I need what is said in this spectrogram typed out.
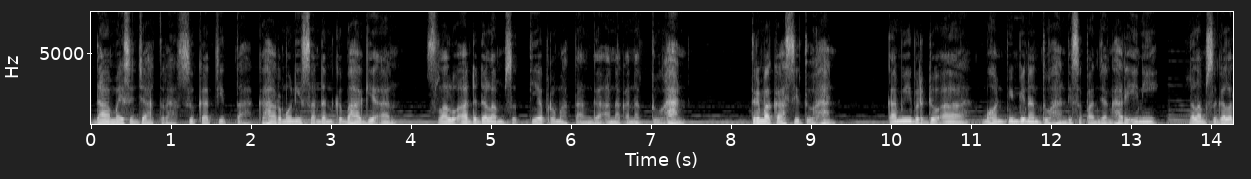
damai sejahtera, sukacita, keharmonisan, dan kebahagiaan selalu ada dalam setiap rumah tangga anak-anak Tuhan. Terima kasih Tuhan. Kami berdoa mohon pimpinan Tuhan di sepanjang hari ini dalam segala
